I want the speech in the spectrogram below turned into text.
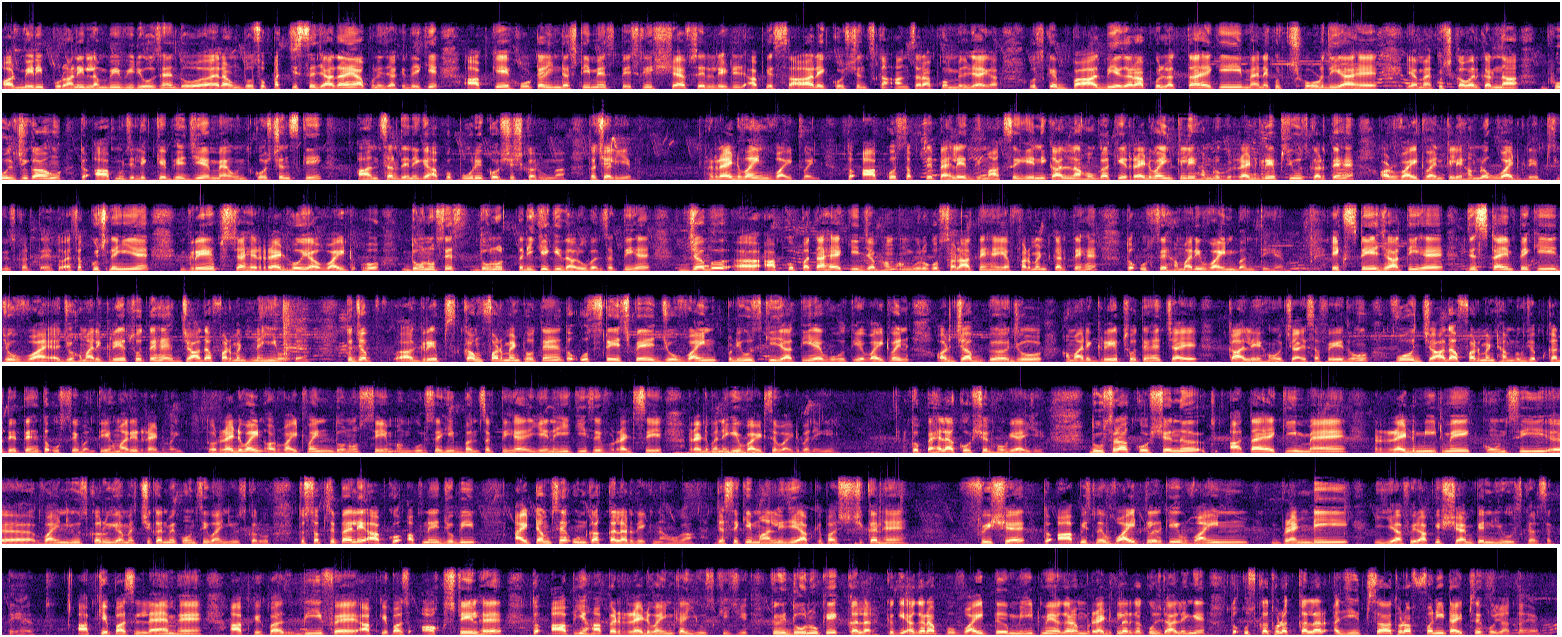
और मेरी पुरानी लंबी वीडियोस हैं, दो, अराउंड 225 से ज़्यादा हैं, आप उन्हें जाके देखिए। आपके होटल इंडस्ट्री में स्पेशली शेफ़ से रिलेटेड आपके सारे क्वेश्चंस का आंसर आपको मिल जाएगा। उसके बाद भी अगर आपको लगता है कि मैंने कुछ छोड़ दिया है या मैं कुछ कवर करना भूल चुका हूँ तो आप मुझे लिख के भेजिए, मैं उन क्वेश्चन की आंसर देने की आपको पूरी कोशिश करूँगा। तो चलिए, रेड वाइन, वाइट वाइन। तो आपको सबसे पहले दिमाग से ये निकालना होगा कि रेड वाइन के लिए हम लोग रेड ग्रेप्स यूज़ करते हैं और वाइट वाइन के लिए हम लोग वाइट ग्रेप्स यूज़ करते हैं। तो ऐसा कुछ नहीं है। ग्रेप्स चाहे रेड हो या वाइट हो, दोनों से दोनों तरीके की दारू बन सकती है। जब आपको पता है कि जब हम अंगूरों को सड़ाते हैं या फर्मेंट करते हैं तो उससे हमारी वाइन बनती है। एक स्टेज आती है जिस टाइम पे कि जो जो हमारे ग्रेप्स होते हैं, ज़्यादा फर्मेंट नहीं होते हैं। तो जब ग्रेप्स कम फर्मेंट होते हैं तो उस स्टेज पे जो वाइन प्रोड्यूस की जाती है, वो होती है वाइट वाइन और जब जो हमारे ग्रेप्स होते हैं, चाहे काले हों, चाहे सफ़ेद हों, वो ज़्यादा फर्मेंट हम लोग जब कर देते हैं तो उससे बनती है हमारी रेड वाइन तो रेड वाइन और वाइट वाइन दोनों सेम अंगूर से ही बन सकती है. ये नहीं कि सिर्फ़ रेड से रेड बनेगी वाइट से वाइट बनेगी. तो पहला क्वेश्चन हो गया ये. दूसरा क्वेश्चन आता है कि मैं रेड मीट में कौन सी वाइन यूज़ करूँ, या मैं चिकन में कौन सी वाइन यूज़ करूँ? तो सबसे पहले आपको अपने जो भी आइटम्स हैं, उनका कलर देखना होगा। जैसे कि मान लीजिए आपके पास चिकन है, फ़िश है तो आप इसमें वाइट कलर की वाइन, ब्रांडी या फिर आपकी शैम्पियन यूज़ कर सकते हैं। आपके पास लैम है, आपके पास बीफ है, आपके पास ऑक्सटेल है तो आप यहाँ पर रेड वाइन का यूज़ कीजिए। क्योंकि दोनों के कलर, क्योंकि अगर आप वाइट मीट में अगर हम रेड कलर का कुछ डालेंगे तो उसका थोड़ा कलर अजीब सा, थोड़ा फ़नी टाइप से हो जाता है।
